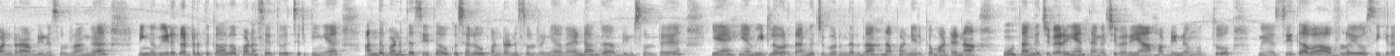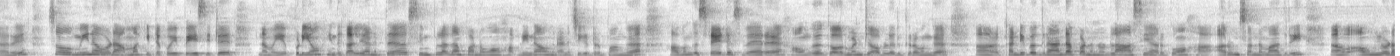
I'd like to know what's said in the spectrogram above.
பண்ணுறேன் அப்படின்னு சொல்கிறாங்க நீங்கள் வீடு கட்டுறதுக்காக பணம் சேர்த்து வச்சுருக்கீங்க. அந்த பணத்தை சீதாவுக்கு செலவு பண்ணுறேன்னு சொல்கிறீங்க வேண்டாங்க அப்படின்னு சொல்லிட்டு ஏன் என் வீட்டில் ஒரு தங்கச்சி பிறந்திருந்தா நான் பண்ணியிருக்க மாட்டேனா? உன் தங்கச்சி வேற என் தங்கச்சி வேறையா? அப்படின்னு முத்து சீதாவை அவ்வளோ யோசிக்கிறாரு. ஸோ மீனாவோட அம்மா கிட்ட போய் பேசிட்டு நம்ம எப்படியும் இந்த கல்யாணத்தை சிம்பிளாக தான் பண்ணுவோம் அப்படின்னு அவங்க நினச்சிக்கிட்டு இருப்பாங்க. அவங்க ஸ்டேட்டஸ் வேறு. அவங்க கவர்மெண்ட் ஜாபில் இருக்கிறவங்க. கண்டிப்பாக கிராண்டாக பண்ணணும்லாம் ஆசையாக இருக்கும். அருண் சொன்ன மாதிரி மாதிரி அவங்களோட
